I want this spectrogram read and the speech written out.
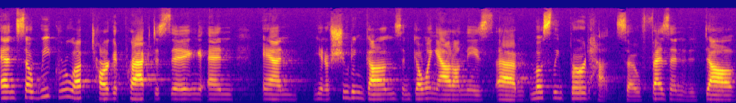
And so we grew up target practicing and, and you know, shooting guns and going out on these um, mostly bird hunts, so pheasant and a dove.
